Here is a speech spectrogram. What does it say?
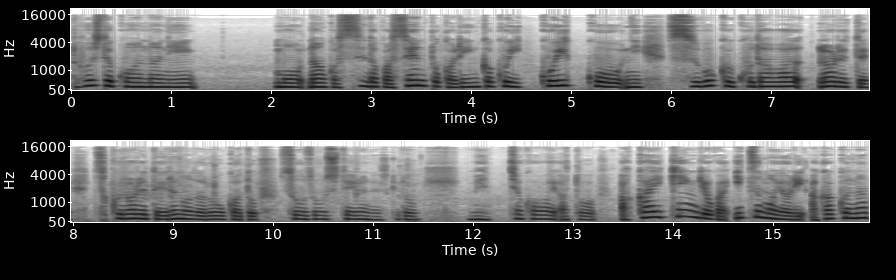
どうしてこんなにもうなんかだから線とか輪郭一個一個にすごくこだわられて作られているのだろうかと想像しているんですけどめっちゃ可愛い。あと「赤い金魚がいつもより赤くなっ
